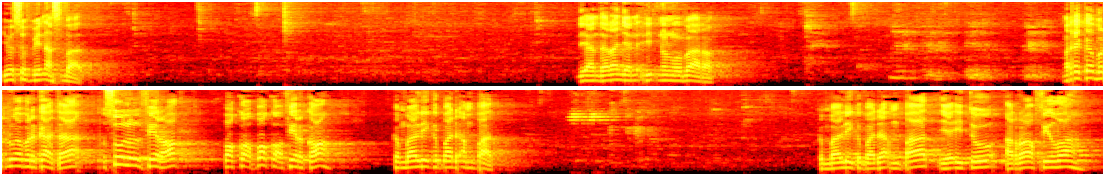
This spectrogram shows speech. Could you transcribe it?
Yusuf bin Asbad di antaranya Ibnu Mubarak. Mereka berdua berkata, usulul firaq, pokok-pokok firqah kembali kepada empat. Kembali kepada empat, yaitu Ar-Rafidah.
